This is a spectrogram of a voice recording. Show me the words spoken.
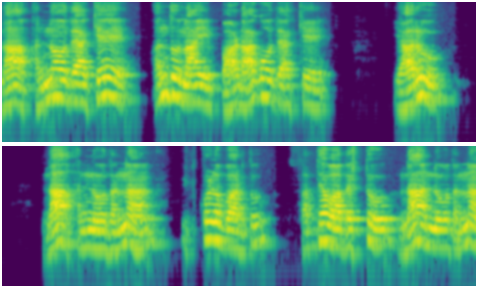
ನಾ ಅನ್ನೋದ್ಯಾಕೆ? ಅಂದು ನಾಯಿ ಪಾಡಾಗೋದ್ಯಾಕೆ? ಯಾರು ನಾ ಅನ್ನೋದನ್ನ ಇಟ್ಕೊಳ್ಳಬಾರ್ದು ಸಾಧ್ಯವಾದಷ್ಟು ನಾ ಅನ್ನುವುದನ್ನು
